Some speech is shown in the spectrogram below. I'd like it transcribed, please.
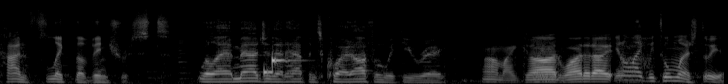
conflict of interest. Well, I imagine that happens quite often with you, Ray. Oh my god, why did I... You don't like me too much, do you?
